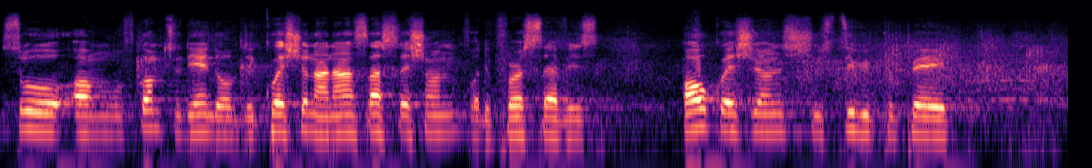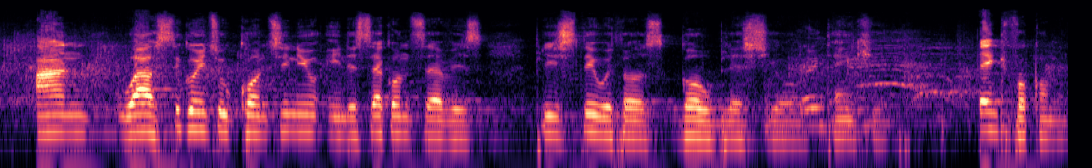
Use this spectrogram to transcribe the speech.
So um, we've come to the end of the question and answer session for the first service. All questions should still be prepared, and we are still going to continue in the second service. Please stay with us. God bless you. Thank Thank you. Thank you for coming.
